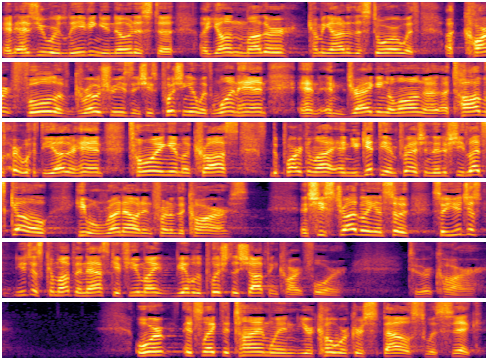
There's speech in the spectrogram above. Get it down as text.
and as you were leaving, you noticed a, a young mother coming out of the store with a cart full of groceries, and she's pushing it with one hand and, and dragging along a, a toddler with the other hand, towing him across the parking lot. And you get the impression that if she lets go, he will run out in front of the cars and she's struggling and so so you just you just come up and ask if you might be able to push the shopping cart for her to her car. Or it's like the time when your coworker's spouse was sick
